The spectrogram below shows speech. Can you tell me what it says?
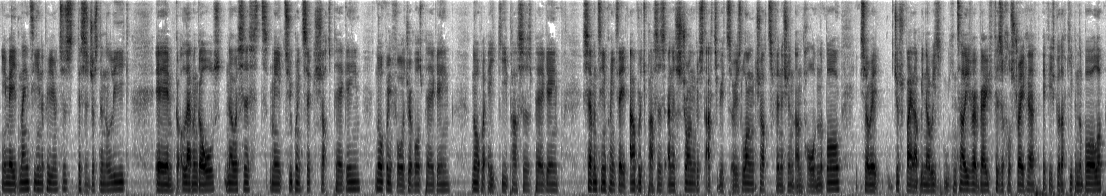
He made 19 appearances. This is just in the league. Um, got 11 goals, no assists, made 2.6 shots per game, 0.4 dribbles per game, 0.8 key passes per game, 17.8 average passes, and his strongest attributes are his long shots, finishing, and holding the ball. So it just by that we know he's we can tell he's a very physical striker if he's good at keeping the ball up.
